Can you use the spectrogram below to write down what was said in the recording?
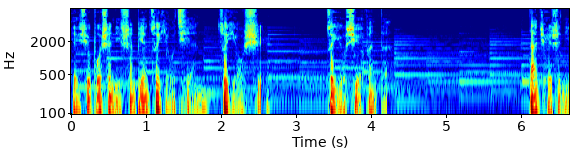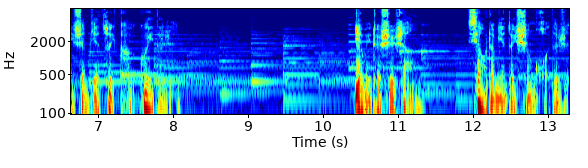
也许不是你身边最有钱、最有势、最有学问的，但却是你身边最可贵的人。因为这世上，笑着面对生活的人，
